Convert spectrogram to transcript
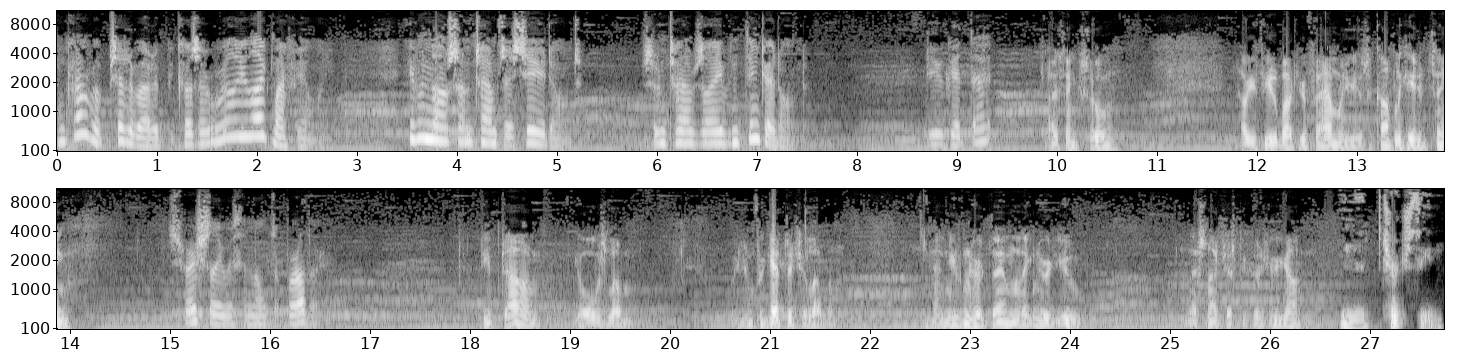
I'm kind of upset about it because I really like my family. Even though sometimes I say I don't. Sometimes I even think I don't. Do you get that? I think so. How you feel about your family is a complicated thing. Especially with an older brother. Deep down, you always love them. But you can forget that you love them. And you can hurt them and they can hurt you. And that's not just because you're young. In the church scene,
